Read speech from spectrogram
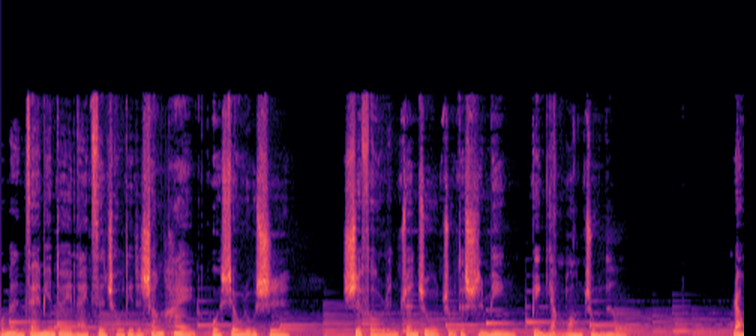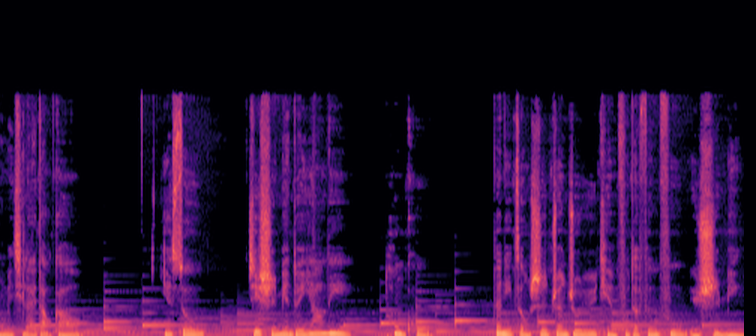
我们在面对来自仇敌的伤害或羞辱时，是否仍专注主的使命并仰望主呢？让我们一起来祷告。耶稣，即使面对压力、痛苦，但你总是专注于天父的吩咐与使命，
